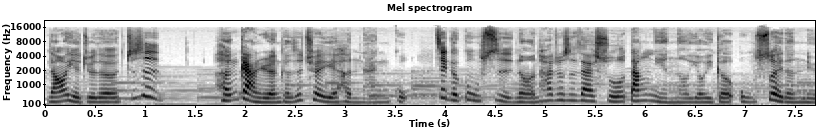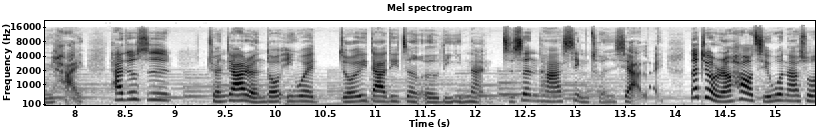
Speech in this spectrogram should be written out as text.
然后也觉得就是很感人，可是却也很难过。这个故事呢，它就是在说当年呢有一个五岁的女孩，她就是全家人都因为九一大地震而罹难，只剩她幸存下来。那就有人好奇问她说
